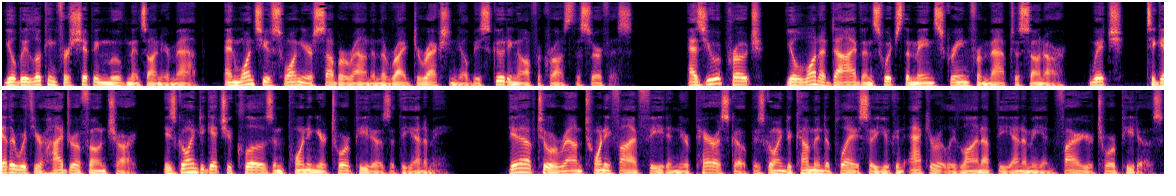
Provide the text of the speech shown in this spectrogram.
you'll be looking for shipping movements on your map, and once you've swung your sub around in the right direction, you'll be scooting off across the surface. As you approach, you'll want to dive and switch the main screen from map to sonar, which, together with your hydrophone chart, is going to get you close and pointing your torpedoes at the enemy. Get up to around 25 feet and your periscope is going to come into play so you can accurately line up the enemy and fire your torpedoes.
